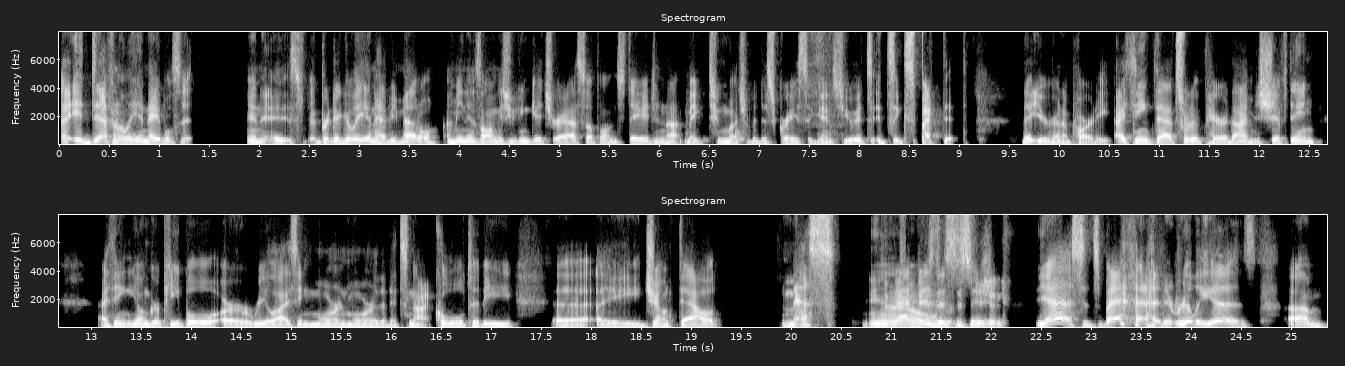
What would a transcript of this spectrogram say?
it definitely enables it. And it's particularly in heavy metal. I mean, as long as you can get your ass up on stage and not make too much of a disgrace against you, it's it's expected that you're going to party. I think that sort of paradigm is shifting. I think younger people are realizing more and more that it's not cool to be uh, a junked out mess. it's a bad business decision. Yes, it's bad. It really is. Um,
